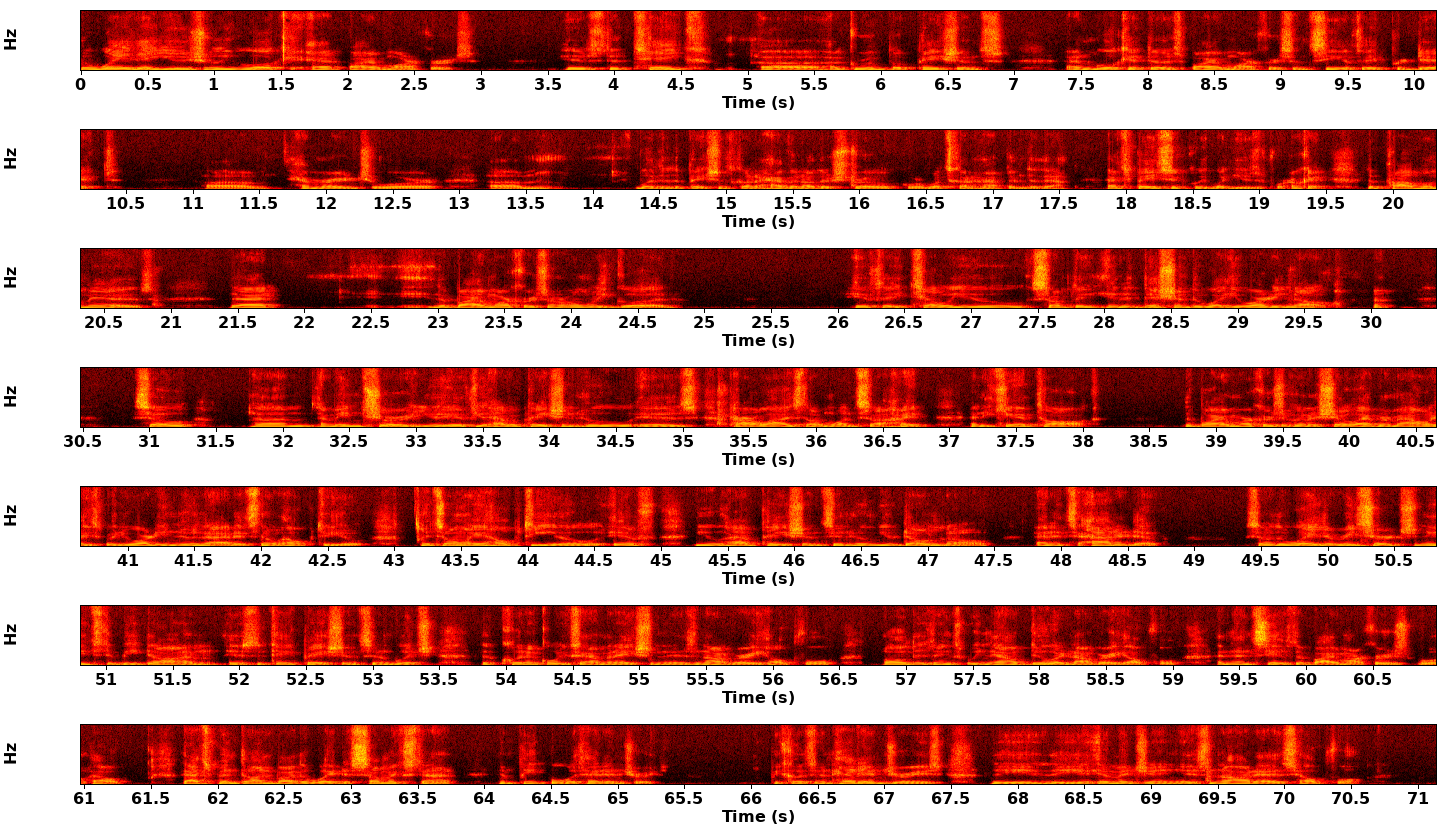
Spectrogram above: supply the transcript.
the way they usually look at biomarkers is to take uh, a group of patients and look at those biomarkers and see if they predict um, hemorrhage or um, whether the patient's going to have another stroke or what's going to happen to them. That's basically what you use it for. Okay. The problem is that the biomarkers are only good if they tell you something in addition to what you already know. So, um, I mean, sure, you, if you have a patient who is paralyzed on one side and he can't talk, the biomarkers are going to show abnormalities, but you already knew that. It's no help to you. It's only a help to you if you have patients in whom you don't know and it's additive. So the way the research needs to be done is to take patients in which the clinical examination is not very helpful. All the things we now do are not very helpful, and then see if the biomarkers will help. That's been done, by the way, to some extent in people with head injuries. Because in head injuries, the, the imaging is not as helpful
